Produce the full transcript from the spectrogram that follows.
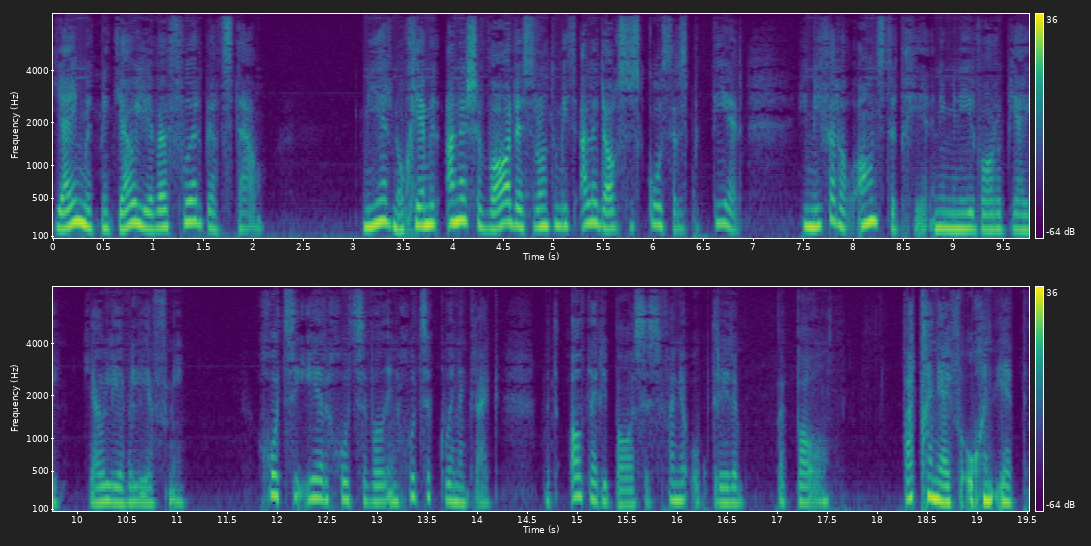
Jy moet met jou lewe 'n voorbeeld stel. Meer nog, jy moet ander se waardes rondom iets alledaags soos kos respekteer en nie veral aanstoot gee in die manier waarop jy jou lewe leef nie. God se eer, God se wil en God se koninkryk moet altyd die basis van jou optrede bepaal. Wat gaan jy vir oggend eet?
